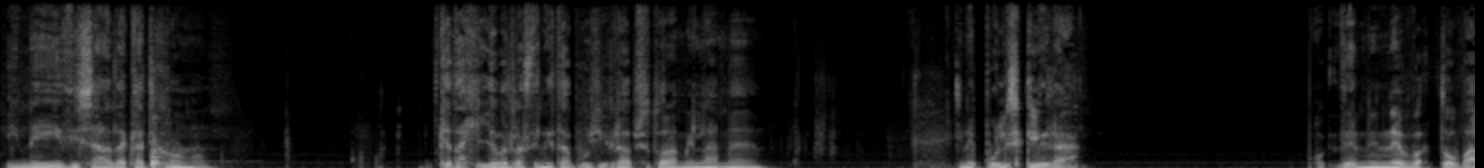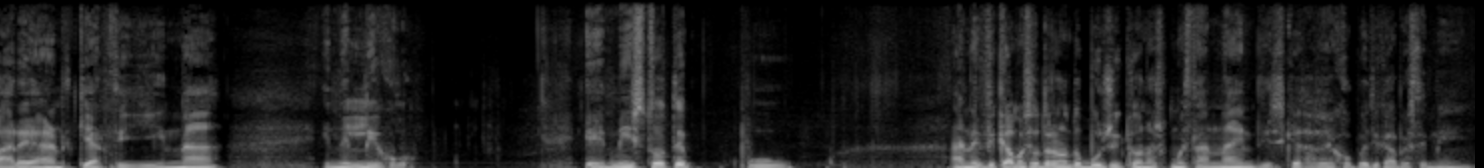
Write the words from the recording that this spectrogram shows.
Είναι ήδη 40 κάτι χρόνων. Και τα χιλιόμετρα στην ήττα που έχει γράψει τώρα μιλάμε. Είναι πολύ σκληρά. Δεν είναι το βαρέα και ανθυγιεινά είναι λίγο. Εμείς τότε που ανεβήκαμε στον τρένο των μπουζικών, ας πούμε, στα 90s και σας έχω πει ότι κάποια στιγμή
